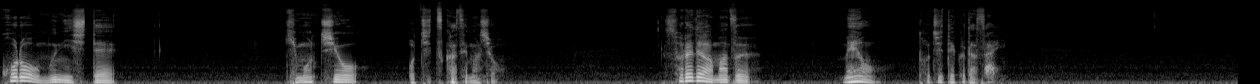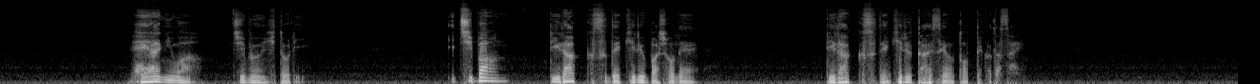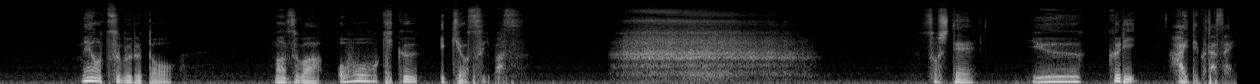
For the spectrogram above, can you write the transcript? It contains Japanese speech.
心を無にして気持ちを落ち着かせましょう。それではまず目を閉じてください。部屋には自分一人。一番リラックスできる場所でリラックスできる体勢をとってください。目をつぶるとまずは大きく息を吸います。そしてゆっくり吐いてください。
